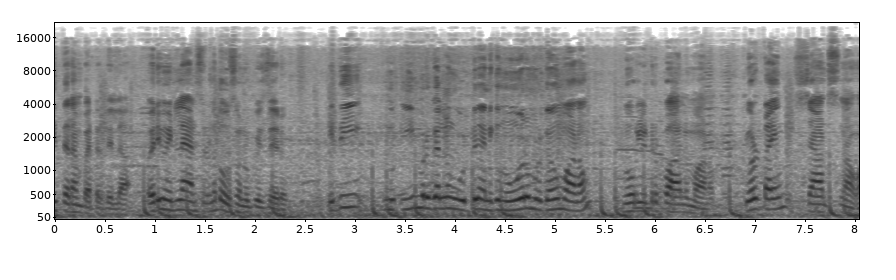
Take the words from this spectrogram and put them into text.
ഈ തരാൻ പറ്റത്തില്ല. ഒരു മിനിറ്റിൽ ആൻസറിന് തൗസൻഡ് റുപ്പീസ് തരും. ഇത് ഈ ഈ മൃഗം കൂട്ടി എനിക്ക് നൂറ് മൃഗവും വേണം നൂറ് ലിറ്റർ പാലും വേണം. യുവർ ടൈം സ്റ്റാർട്ട്സ് നൗ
